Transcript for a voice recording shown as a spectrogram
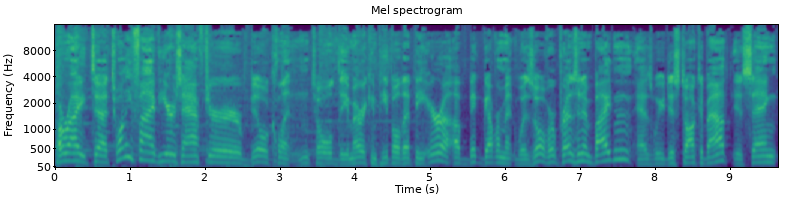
All right, uh, 25 years after Bill Clinton told the American people that the era of big government was over, President Biden, as we just talked about, is saying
